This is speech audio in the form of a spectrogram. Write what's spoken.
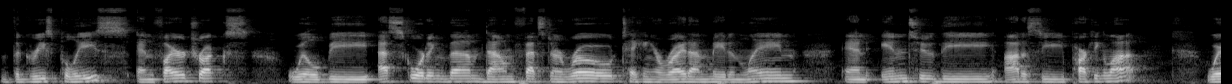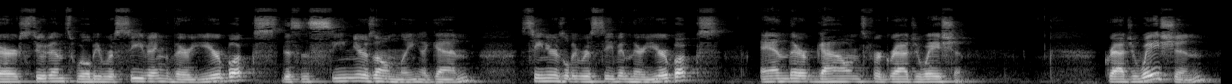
the Greece Police and fire trucks will be escorting them down Fetzner Road, taking a right on Maiden Lane, and into the Odyssey parking lot, where students will be receiving their yearbooks. This is seniors only, again. Seniors will be receiving their yearbooks and their gowns for graduation. Graduation,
